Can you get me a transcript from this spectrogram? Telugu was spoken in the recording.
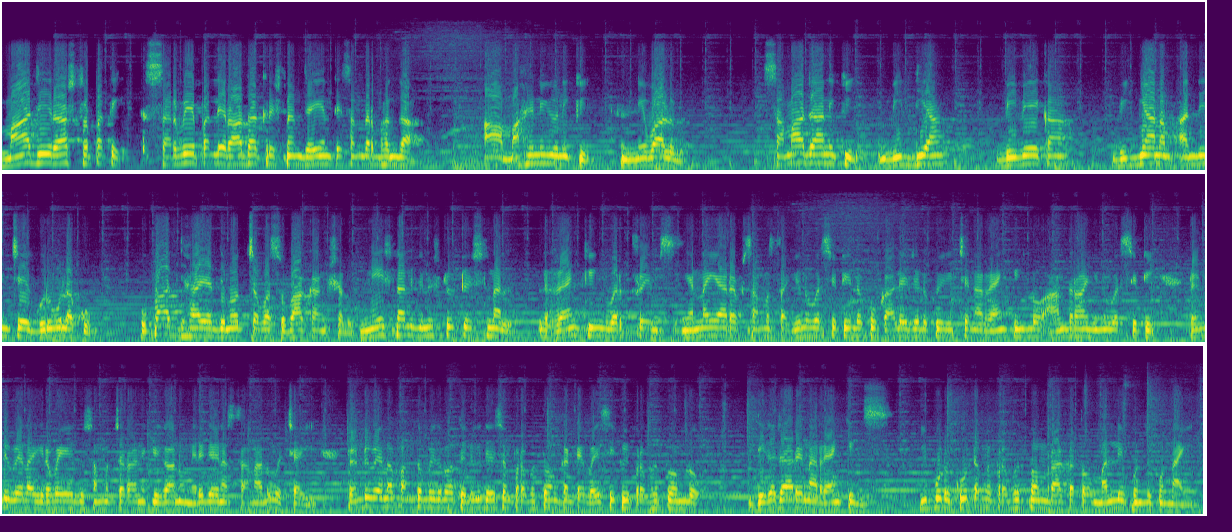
మాజీ రాష్ట్రపతి సర్వేపల్లి రాధాకృష్ణన్ జయంతి సందర్భంగా ఆ మహనీయునికి నివాళులు. సమాజానికి విద్య వివేక విజ్ఞానం అందించే గురువులకు ఉపాధ్యాయ దినోత్సవ శుభాకాంక్షలు. National institutional ranking work frames NIRF సంస్థ యూనివర్సిటీలకు కాలేజీలకు ఇచ్చిన ర్యాంకింగ్లో ఆంధ్ర యూనివర్సిటీ రెండు వేల ఇరవై ఐదు సంవత్సరానికి గాను మెరుగైన స్థానాలు వచ్చాయి. రెండు వేల పంతొమ్మిదిలో తెలుగుదేశం ప్రభుత్వం కంటే వైసీపీ ప్రభుత్వంలో దిగజారిన ర్యాంకింగ్స్ ఇప్పుడు కూటమి ప్రభుత్వం రాకతో మళ్ళీ పుంజుకున్నాయి.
